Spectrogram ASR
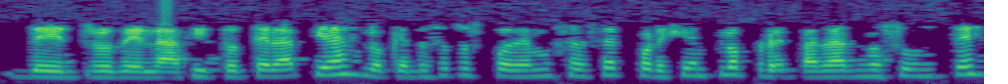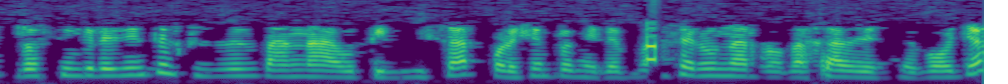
dentro de la fitoterapia, lo que nosotros podemos hacer, por ejemplo, prepararnos un té. Los ingredientes que ustedes van a utilizar, por ejemplo, mire, va a ser una rodaja de cebolla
